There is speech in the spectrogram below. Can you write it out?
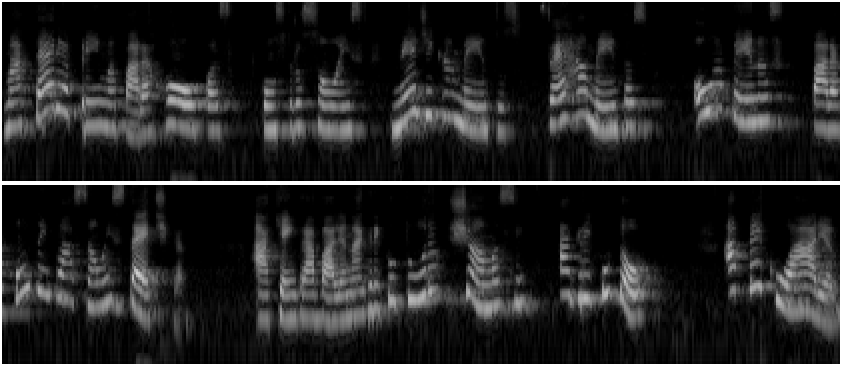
matéria-prima para roupas, construções, medicamentos, ferramentas ou apenas para contemplação estética. A quem trabalha na agricultura chama-se agricultor. A pecuária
